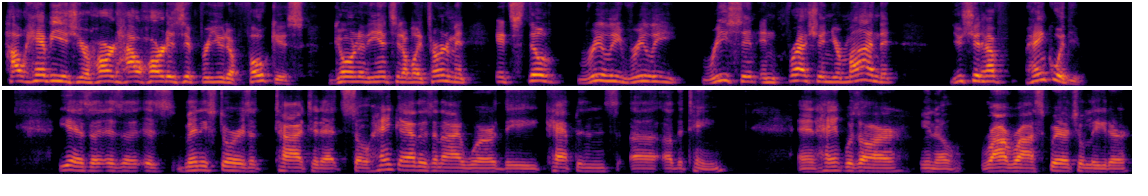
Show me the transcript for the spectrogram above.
how heavy is your heart? How hard is it for you to focus going to the NCAA tournament? It's still really, really recent and fresh in your mind that you should have Hank with you. Yeah, as a, as a, as many stories are tied to that. So Hank Gathers and I were the captains uh, of the team, and Hank was our, you know, rah rah spiritual leader,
